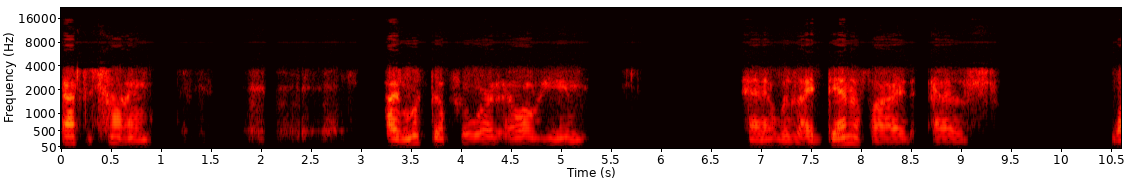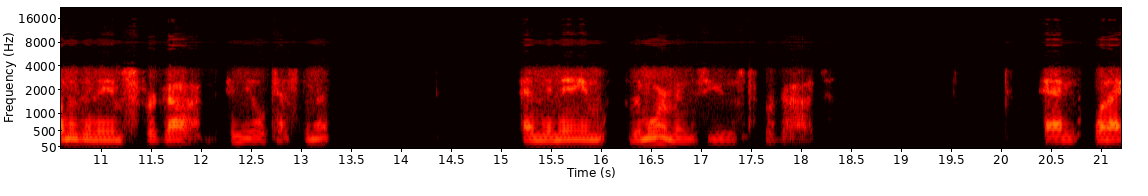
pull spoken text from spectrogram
at the time I looked up the word Elohim and it was identified as one of the names for God in the Old Testament and the name the Mormons used for God. And when I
